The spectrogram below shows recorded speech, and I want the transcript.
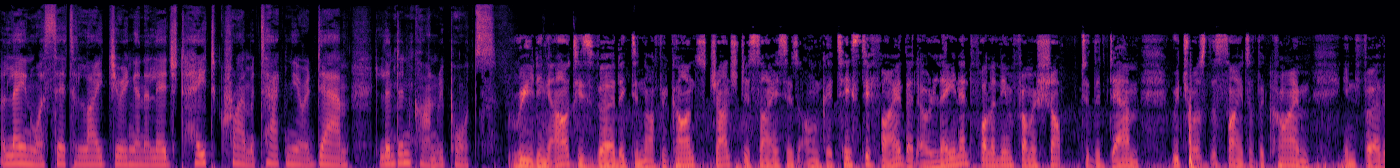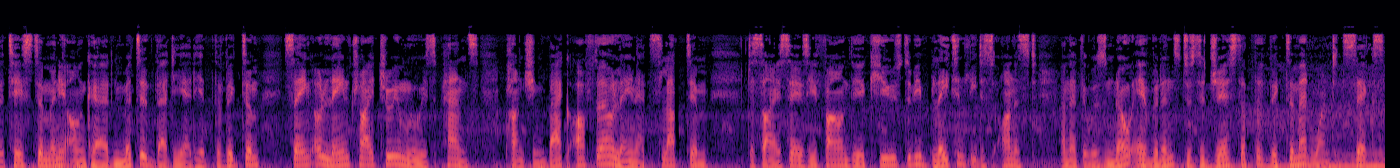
Olyn was set alight during an alleged hate crime attack near a dam. Lyndon Khan reports. Reading out his verdict in Afrikaans, Judge Desai says Onker testified that Olyn had followed him from a shop to the dam, which was the site of the crime. In further testimony, Onker admitted that he had hit the victim, saying Olyn tried to remove his pants, punching back after Olyn had slapped slapped him. Desai says he found the accused to be blatantly dishonest and that there was no evidence to suggest that the victim had wanted sex.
